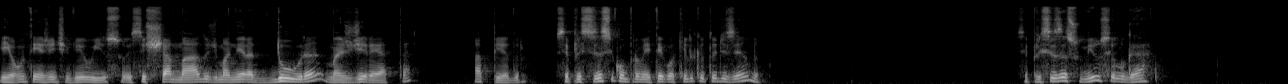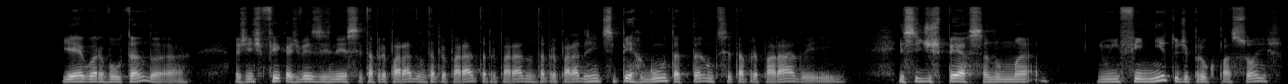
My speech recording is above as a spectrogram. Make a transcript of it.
e ontem a gente viu isso, esse chamado de maneira dura, mas direta a Pedro. Você precisa se comprometer com aquilo que eu estou dizendo. Você precisa assumir o seu lugar. E aí agora voltando a, a gente fica às vezes nesse está preparado, não está preparado, está preparado, não está preparado. A gente se pergunta tanto se está preparado e, e se dispersa numa, num infinito de preocupações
